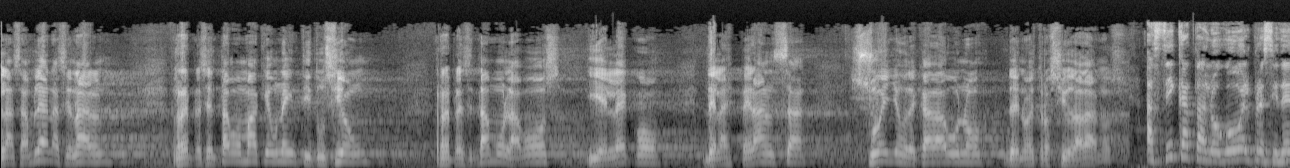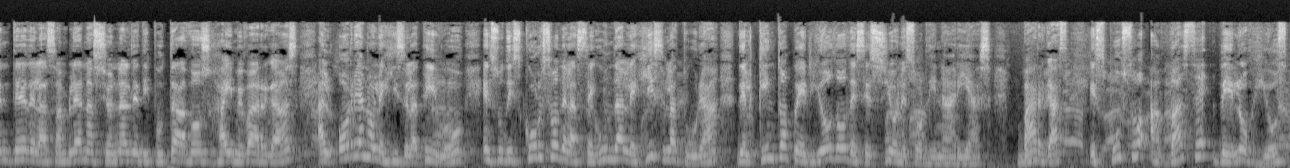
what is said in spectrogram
En la Asamblea Nacional representamos más que una institución representamos la voz y el eco de la esperanza, sueños de cada uno de nuestros ciudadanos. Así catalogó el presidente de la Asamblea Nacional de Diputados, Jaime Vargas, al órgano legislativo en su discurso de la segunda legislatura del quinto periodo de sesiones ordinarias. Vargas expuso a base de elogios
